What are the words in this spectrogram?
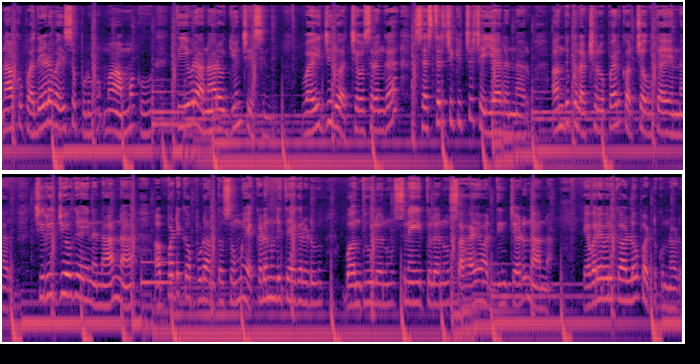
నాకు పదేళ్ళ వయసప్పుడు మా అమ్మకు తీవ్ర అనారోగ్యం చేసింది. వైద్యులు అత్యవసరంగా శస్త్రచికిత్స చేయాలన్నారు అందుకు లక్ష రూపాయలు ఖర్చు అవుతాయన్నారు చిరుద్యోగి అయిన నాన్న అప్పటికప్పుడు అంత సొమ్ము ఎక్కడ నుండి తేగలడు? బంధువులను స్నేహితులను సహాయం అర్థించాడు నాన్న. ఎవరెవరి కాళ్ళలో పట్టుకున్నాడు.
